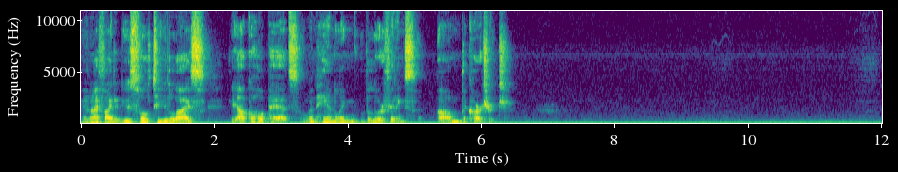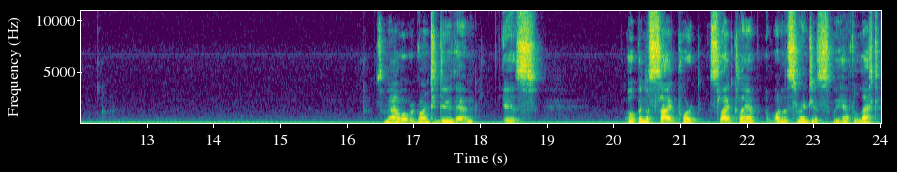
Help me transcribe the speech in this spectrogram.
And I find it useful to utilize the alcohol pads when handling the Luer fittings on the cartridge. So now what we're going to do then is open the side port slide clamp of one of the syringes. We have the left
